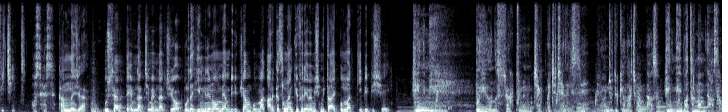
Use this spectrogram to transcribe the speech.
piçik. O ses. Kanlıca. Bu semtte emlakçı memlakçı yok. Burada Hilmi'nin olmayan bir dükkan bulmak, arkasından küfür yememiş müteahhit bulmak gibi bir şey. Hilmi. Bu Bıyığını söktüğümün çekmece çenelisi. Bir önce dükkan açmam lazım. Hilmi'yi batırmam lazım.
